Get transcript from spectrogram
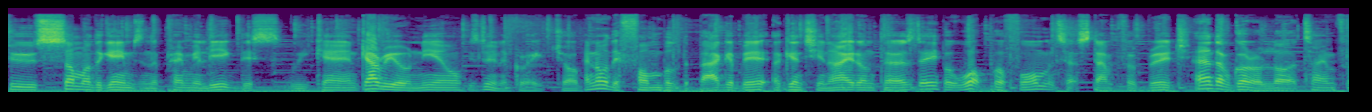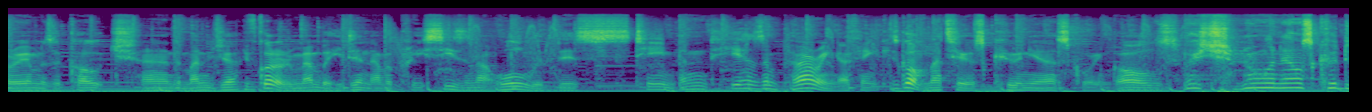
to some of the games in the Premier League this weekend. Gary O'Neil is doing a great job. I know they fumbled the bag a bit against United on Thursday, but what performance at Stamford Bridge. And I've got a lot of time for him as a coach and a manager. You've got to remember he didn't have a pre-season at all with this team. And he has empowering, I think. He's got Matheus Cunha scoring goals, which no one else could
